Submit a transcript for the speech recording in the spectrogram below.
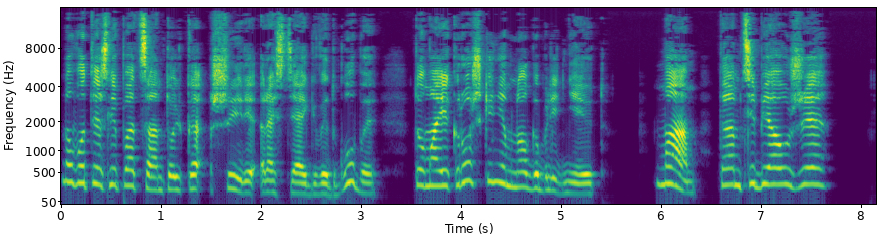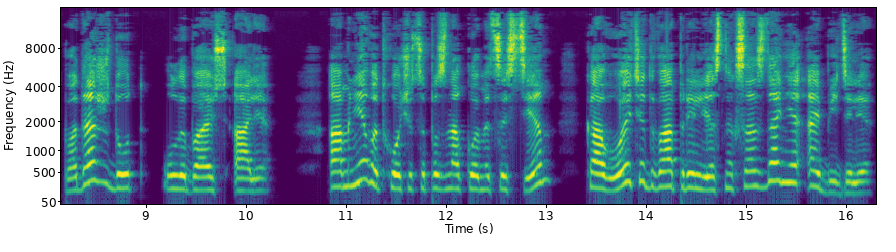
но вот если пацан только шире растягивает губы, то мои крошки немного бледнеют. «Мам, там тебя уже...» «Подождут», — улыбаюсь Але. «А мне вот хочется познакомиться с тем, кого эти два прелестных создания обидели.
